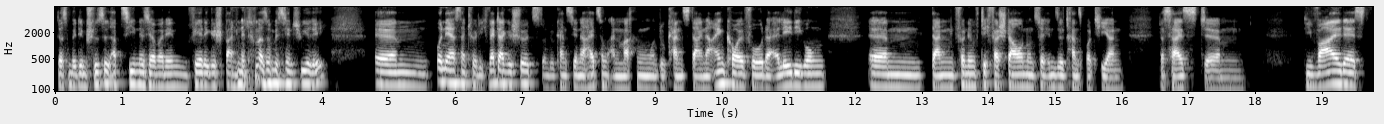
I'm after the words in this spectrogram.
Das mit dem Schlüssel abziehen ist ja bei den Pferdegespannen immer so ein bisschen schwierig. Ähm, und er ist natürlich wettergeschützt und du kannst dir eine Heizung anmachen und du kannst deine Einkäufe oder Erledigungen ähm, dann vernünftig verstauen und zur Insel transportieren. Das heißt, ähm, die Wahl des,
